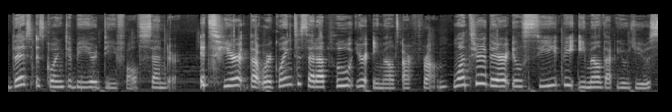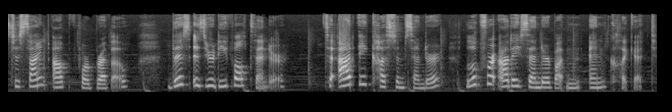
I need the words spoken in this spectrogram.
This is going to be your default sender. It's here that we're going to set up who your emails are from. Once you're there, you'll see the email that you used to sign up for Brevo. This is your default sender. To add a custom sender, look for Add a Sender button and click it.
